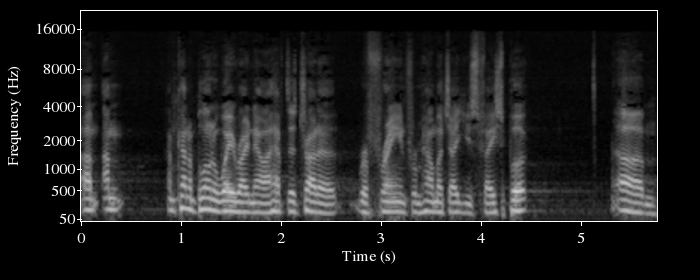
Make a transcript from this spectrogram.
Um, I'm, I'm kind of blown away right now. I have to try to refrain from how much I use Facebook. Um,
